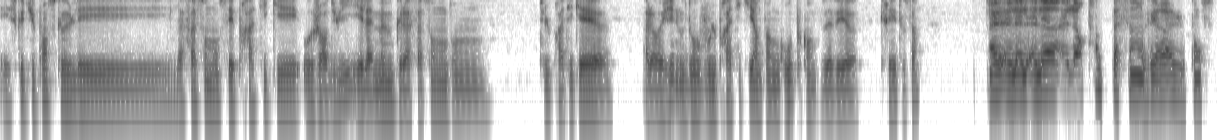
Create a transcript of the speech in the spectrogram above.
Est-ce que tu penses que les... la façon dont c'est pratiqué aujourd'hui est la même que la façon dont tu le pratiquais euh, à l'origine ou dont vous le pratiquiez en tant que groupe quand vous avez euh, créé tout ça? Elle, elle, est, en train de passer un virage, je pense.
